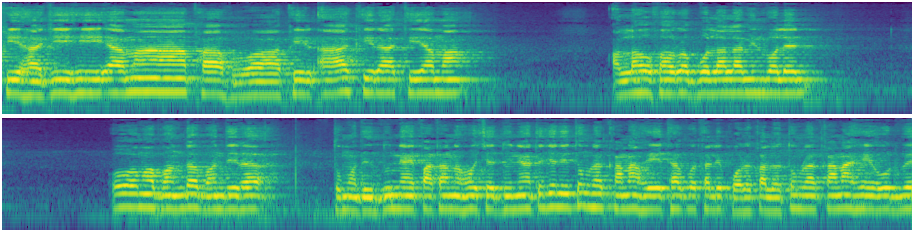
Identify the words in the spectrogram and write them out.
ফি হাজিহি আমা ফাহুয়া ফিল আখিরাতি আমা। আল্লাহ রব্বুল আলামিন বলেন, ও আমার বান্দা, বান্দিরা, তোমাদের দুনিয়ায় পাঠানো হয়েছে। দুনিয়াতে যদি তোমরা কানা হয়ে থাকো, তাহলে পরকালে তোমরা কানা হয়ে উঠবে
